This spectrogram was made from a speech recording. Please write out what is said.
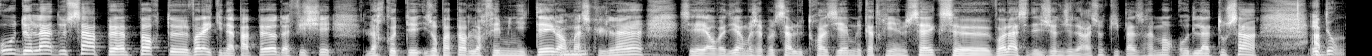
au-delà de ça, peu importe, euh, voilà, et qui n'a pas peur d'afficher leur côté, ils n'ont pas peur de leur féminité, leur mhm. masculin. C'est, on va dire, moi j'appelle ça le troisième, le quatrième sexe. Euh, voilà, c'est des jeunes générations qui passent vraiment au-delà de tout ça. Et donc,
